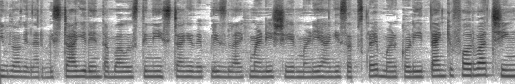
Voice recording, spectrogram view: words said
ಈ ವ್ಲಾಗ್ ಎಲ್ಲರಿಗೂ ಇಷ್ಟ ಆಗಿದೆ ಅಂತ ಭಾವಿಸ್ತೀನಿ. ಇಷ್ಟ ಆಗಿದೆ ಪ್ಲೀಸ್ ಲೈಕ್ ಮಾಡಿ ಶೇರ್ ಮಾಡಿ ಹಾಗೆ ಸಬ್ಸ್ಕ್ರೈಬ್ ಮಾಡ್ಕೊಳ್ಳಿ. ಥ್ಯಾಂಕ್ ಯು ಫಾರ್ ವಾಚಿಂಗ್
